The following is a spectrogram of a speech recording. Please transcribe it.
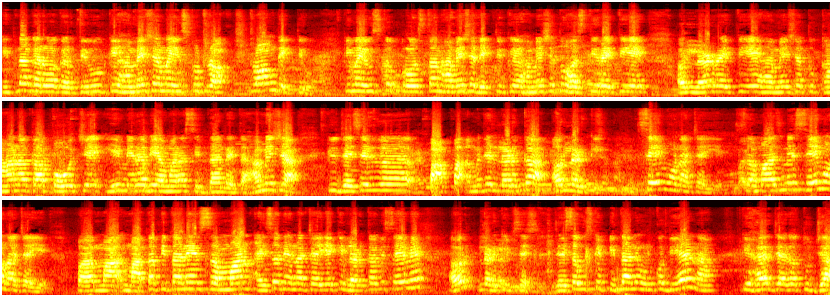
इतना गर्व करती हूँ कि हमेशा मैं इसको स्ट्रांग देखती हूँ कि मैं उसको प्रोत्साहन हमेशा देखती हूँ कि हमेशा तू हंसती रहती है और लड़ रहती है हमेशा तू कहाँ ना कहाँ पहुँचे ये मेरा भी हमारा सिद्धांत रहता है। हमेशा कि जैसे पापा मुझे लड़का और लड़की सेम होना चाहिए। समाज में सेम होना चाहिए। मा, माता पिता ने सम्मान ऐसा देना चाहिए कि लड़का भी सेम है और लड़की भी सेम जैसे उसके पिता ने उनको दिया है ना कि हर जगह तू जा।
